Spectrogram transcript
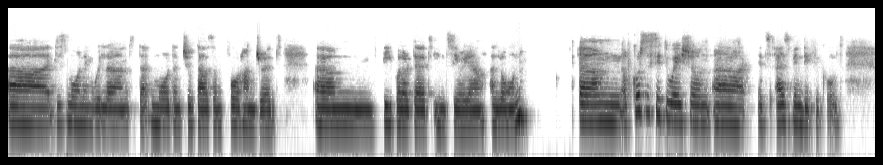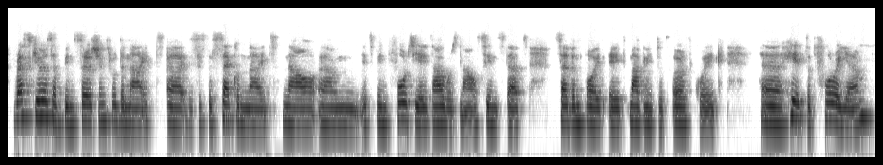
Uh, this morning we learned that more than 2,400 um, people are dead in Syria alone. Um, of course, the situation uh, it has been difficult. Rescuers have been searching through the night. Uh, this is the second night now. Um, it's been 48 hours now since that 7.8 magnitude earthquake uh, hit at 4 a.m.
